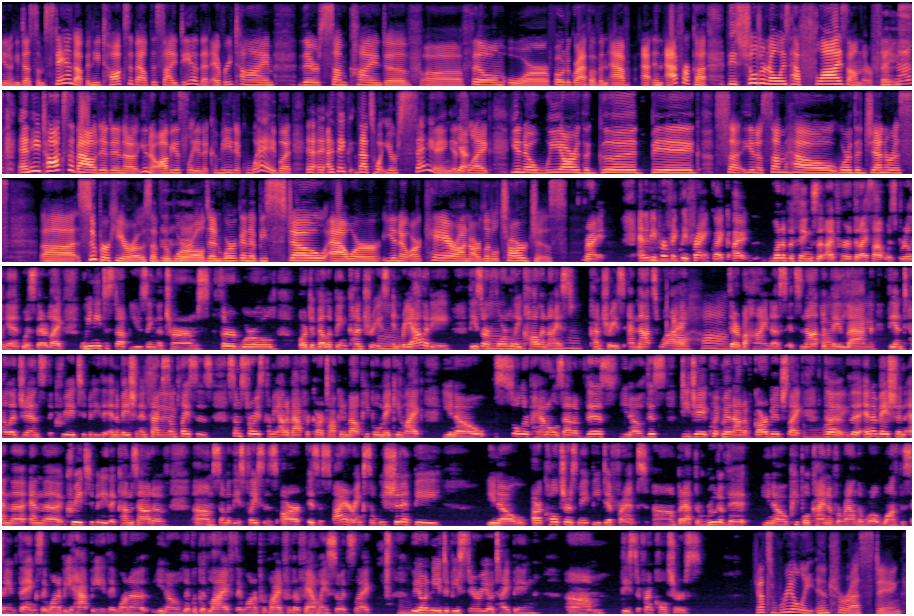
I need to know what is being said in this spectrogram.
you know, he does some stand up and he talks about this idea that every time there's some kind of uh, film or photograph of an Af- in Africa, these children always have flies on their face. Mm-hmm. And he talks about it in a, you know, obviously in a comedic way, but I think that's what you're saying. It's yeah. like, you know, we are the good, big, so, you know, somehow we're the generous uh, superheroes of the mm-hmm. world, and we're going to bestow our, you know, our care on our little charges. Right. And to be mm-hmm. perfectly frank, like I, one of the things that I've heard that I thought was brilliant was they're like, we need to stop using the terms third world or developing countries. Mm. In reality, these are mm. formerly colonized mm-hmm. countries, and that's why uh-huh. they're behind us. It's not that I they see. lack the intelligence, the creativity, the innovation. In fact, some places, some stories coming out of Africa are talking about people making like, you know, solar panels out of this, you know, this DJ equipment out of garbage. Like right. the, the innovation and the, and the creativity that comes out of, um, some of these places are, is aspiring. So we shouldn't be, you know, our cultures may be different, um, but at the root of it, you know, people kind of around the world want the same things. They want to be happy. They want to, you know, live a good life. They want to provide for their families. So it's like, mm-hmm. we don't mm-hmm. need to be stereotyping, um, these different cultures. That's really interesting.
